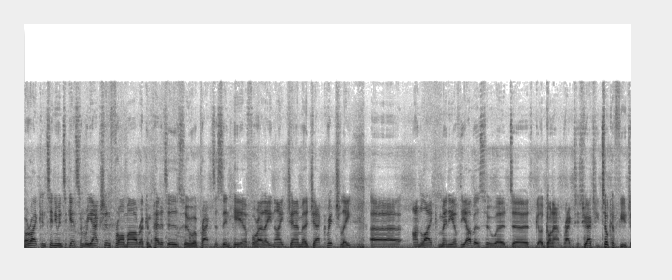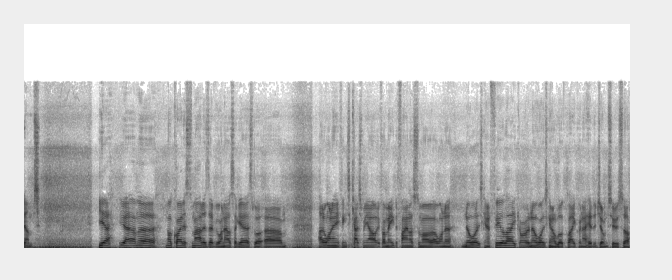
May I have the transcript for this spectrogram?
All right, continuing to get some reaction from our uh, competitors who are practicing here for LA Night Jam. Uh, Jack Critchley, uh, unlike many of the others who had gone out and practiced, you actually took a few jumps. Yeah, yeah, I'm not quite as smart as everyone else, I guess, but. Um, I don't want anything to catch me out. If I make the finals tomorrow, I want to know what it's going to feel like. I want to know what it's going to look like when I hit the jump too. So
